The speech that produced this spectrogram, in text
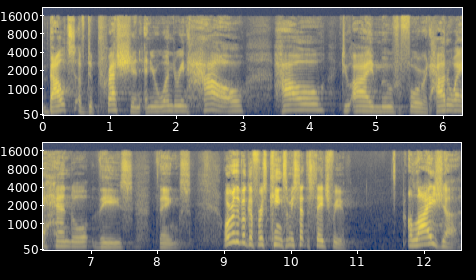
bouts of depression, and you're wondering how, how do I move forward? How do I handle these things? Over in the book of First Kings, let me set the stage for you. Elijah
